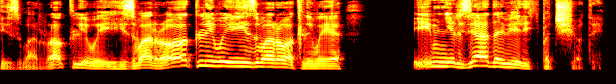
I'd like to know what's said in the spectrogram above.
Изворотливые, изворотливые, изворотливые. Им нельзя доверить подсчеты.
